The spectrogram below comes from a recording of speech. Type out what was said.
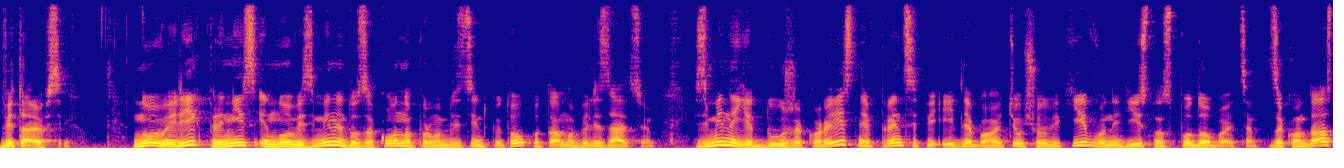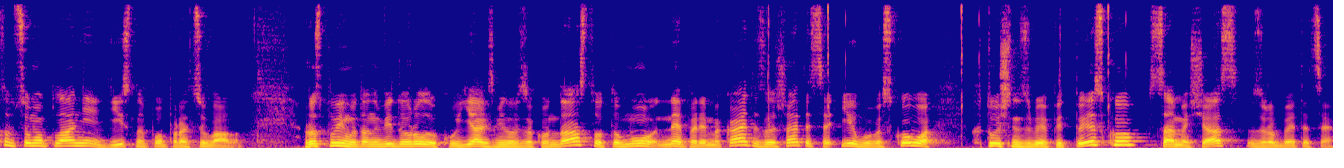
Вітаю всіх! Новий рік приніс і нові зміни до закону про мобілізаційну підготовку та мобілізацію. Зміни є дуже корисні, в принципі, і для багатьох чоловіків вони дійсно сподобаються. Законодавство в цьому плані дійсно попрацювало. Розповім у даному відеоролику, як змінилось законодавство, тому не перемикайте, залишайтеся і обов'язково, хто ще не зробив підписку, саме час зробити це.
